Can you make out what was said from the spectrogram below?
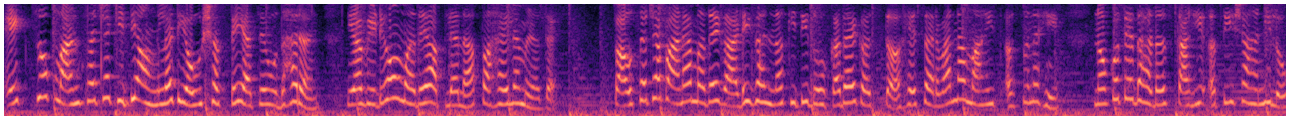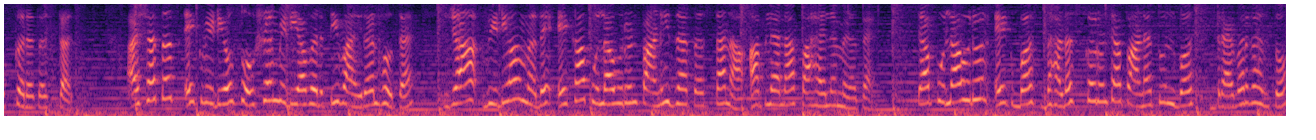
एक चूक माणसाच्या किती अंगलट येऊ शकते याचे उदाहरण या व्हिडिओमध्ये आपल्याला पाहायला मिळत आहे पावसाच्या पाण्यामध्ये गाडी घालणं किती धोकादायक असतं हे सर्वांना माहीत असूनही नको ते धाडस काही अतिशहाणी लोक करत असतात. अशातच एक व्हिडिओ सोशल मीडियावरती व्हायरल होत आहे ज्या व्हिडिओमध्ये एका पुलावरून पाणी जात असताना आपल्याला पाहायला मिळत आहे त्या पुलावरून एक बस धाडस करून त्या पाण्यातून बस ड्रायव्हर घालतो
